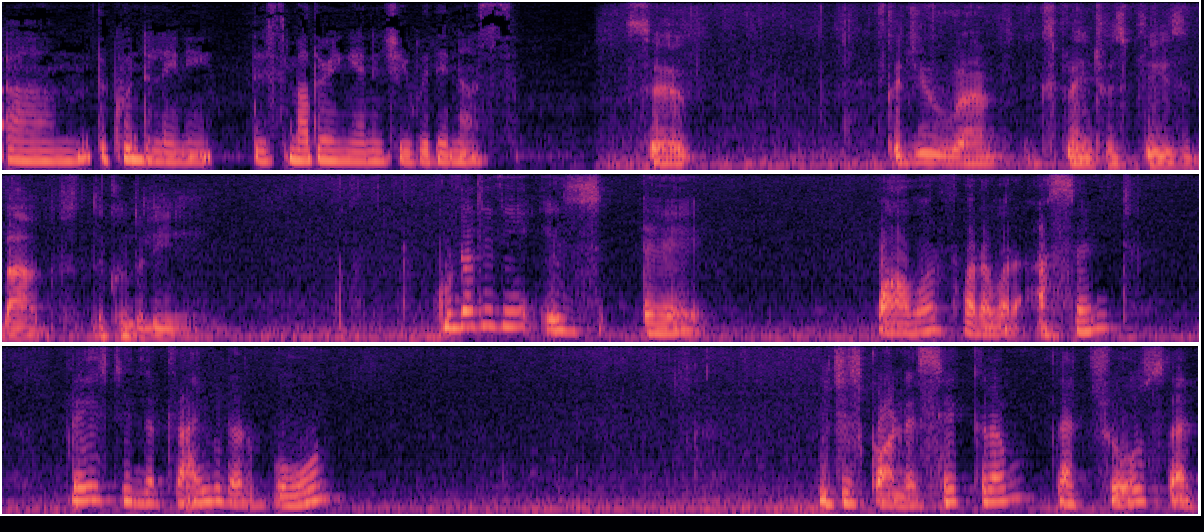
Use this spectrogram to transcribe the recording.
um, the Kundalini, this mothering energy within us. So, could you um, explain to us, please, about the Kundalini? Kundalini is a power for our ascent placed in the triangular bone which is called a sacrum that shows that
